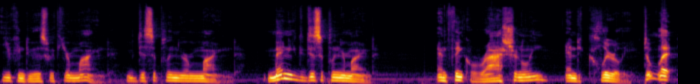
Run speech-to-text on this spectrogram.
You can do this with your mind. You discipline your mind. Men need to discipline your mind and think rationally and clearly. Don't let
